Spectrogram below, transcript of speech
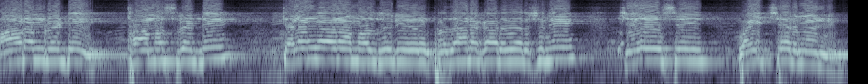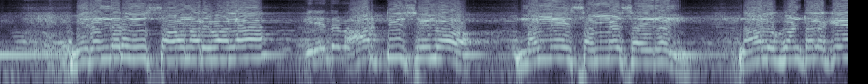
మారం రెడ్డి థామస్ రెడ్డి తెలంగాణ మజదూర్ యూనియన్ ప్రధాన కార్యదర్శిని జేఏసీ వైస్ చైర్మన్ మీరందరూ చూస్తా ఉన్నారు ఇవాళ. ఆర్టీసీలో మళ్ళీ సమ్మె సైరన్. నాలుగు గంటలకే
